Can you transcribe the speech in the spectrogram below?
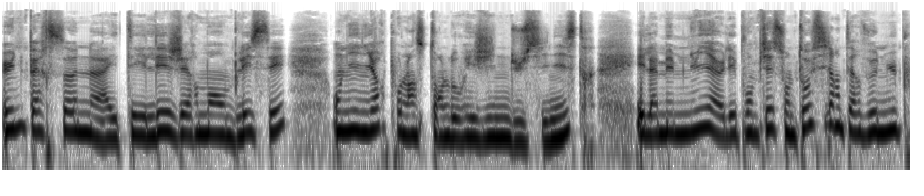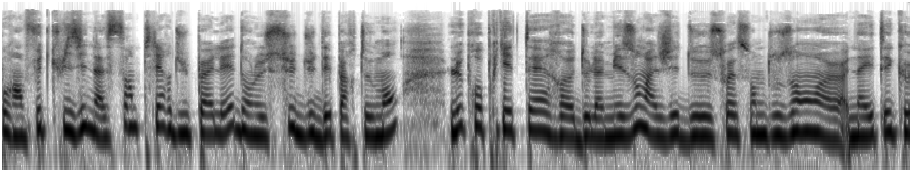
Une personne a été légèrement blessée. On ignore pour l'instant l'origine du sinistre. Et la même nuit, les pompiers sont aussi intervenus pour un feu de cuisine à Saint-Pierre-du-Palais dans le sud du département. Le propriétaire de la maison, âgé de 72 ans, euh, n'a été que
